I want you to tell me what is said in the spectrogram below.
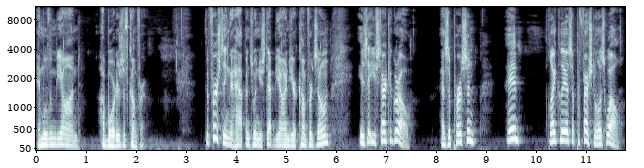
and moving beyond our borders of comfort. The first thing that happens when you step beyond your comfort zone is that you start to grow as a person and likely as a professional as well.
